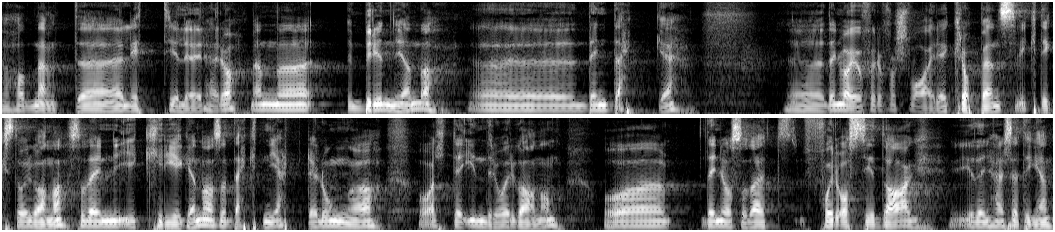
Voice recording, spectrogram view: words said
Jeg hadde nevnt det litt tidligere her òg, men brynjen, da, eh, den dekker eh, Den var jo for å forsvare kroppens viktigste organer. Så den i krigen altså dekket den hjerte, lunger og alt det indre organene. Og den er også da et, for oss i dag i denne settingen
